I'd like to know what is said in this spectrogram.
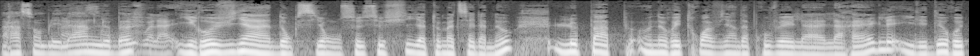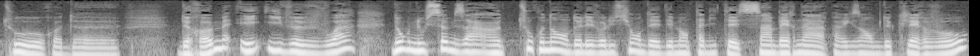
a rassemblé l'âne, le bœuf. Voilà, il revient, donc si on se, se fie à Thomas de Celano, le pape Honoré III vient d'approuver la, la règle, il est de retour de, de Rome et il veut voir. Donc nous sommes à un tournant de l'évolution des, des mentalités. Saint Bernard, par exemple, de Clairvaux,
